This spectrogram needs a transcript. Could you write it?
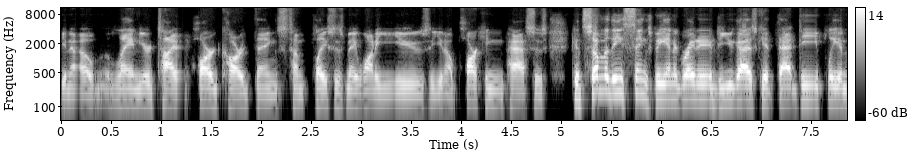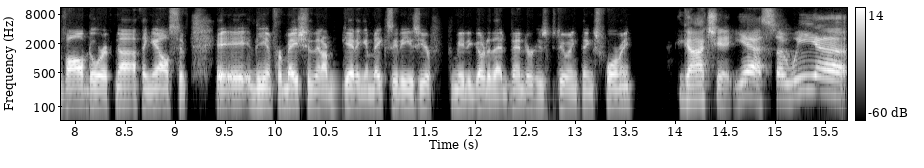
you know lanyard type hard card things some places may want to use you know parking passes could some of these things be integrated do you guys get that deeply involved or if nothing else if i the information that i'm getting it makes it easier for me to go to that vendor who's doing things for me Gotcha. Yeah. So we uh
